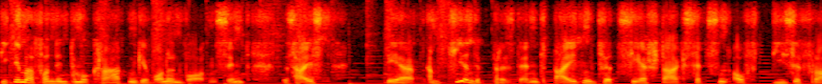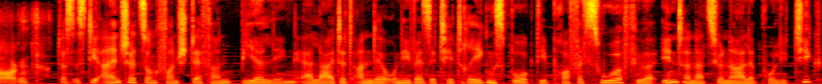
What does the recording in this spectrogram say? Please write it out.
die immer von den Demokraten gewonnen worden sind. Das heißt, der amtierende Präsident Biden wird sehr stark setzen auf diese Fragen. Das ist die Einschätzung von Stefan Bierling. Er leitet an der Universität Regensburg die Professur für internationale Politik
